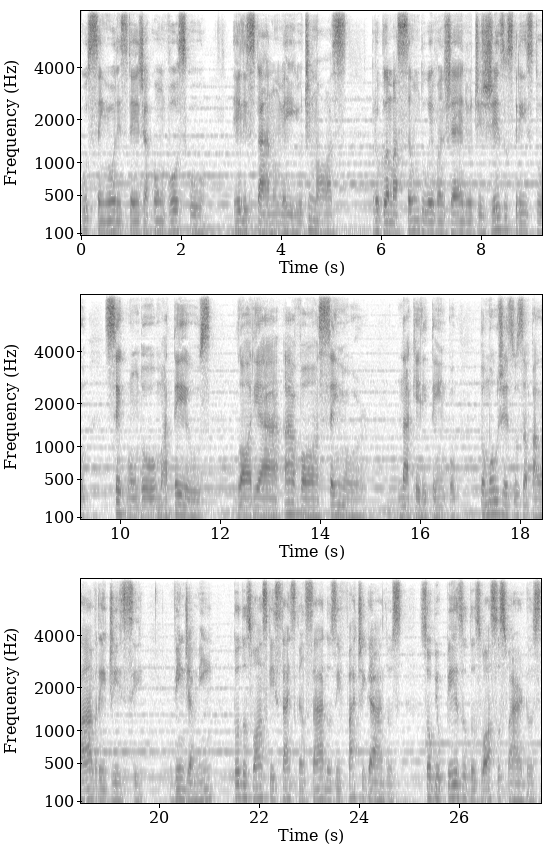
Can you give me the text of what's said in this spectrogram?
O Senhor esteja convosco, Ele está no meio de nós. Proclamação do Evangelho de Jesus Cristo, segundo Mateus. Glória a vós, Senhor. Naquele tempo, tomou Jesus a palavra e disse: Vinde a mim, todos vós que estáis cansados e fatigados, sob o peso dos vossos fardos,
